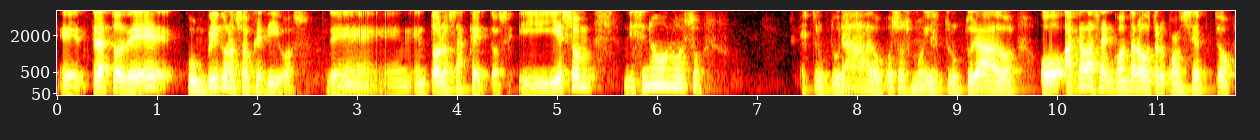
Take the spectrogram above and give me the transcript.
Eh, trato de cumplir con los objetivos en, todos los aspectos. Y, y, eso dice, no, no, eso estructurado, vos sos muy estructurado, o acá vas a encontrar otro concepto.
